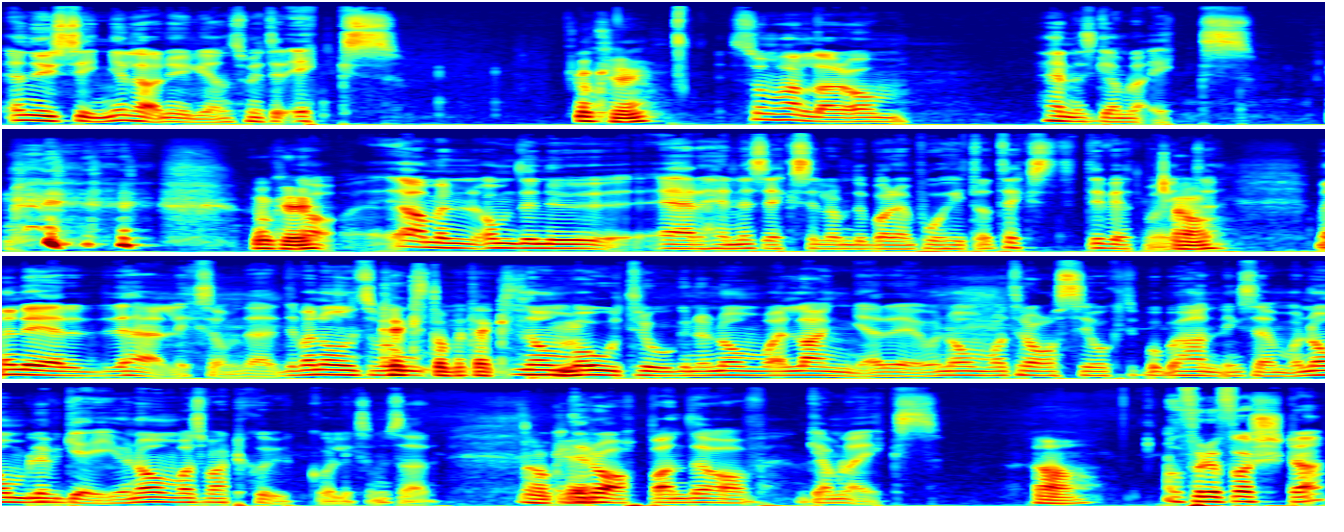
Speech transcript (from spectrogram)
en ny singel här nyligen som heter X Okej. Som handlar om hennes gamla ex Okej. ja, ja men om det nu är hennes ex eller om det bara är en påhittad text Det vet man ju Ja. inte Men det är det här liksom där. Det var någon som Text var, ex. Någon Mm. var otrogen och någon var en langare och någon var trasig och åkte på behandlingshem och någon blev gay och någon var svartsjuk och liksom så här Okej. Drapande av gamla ex Ja. Och för det första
